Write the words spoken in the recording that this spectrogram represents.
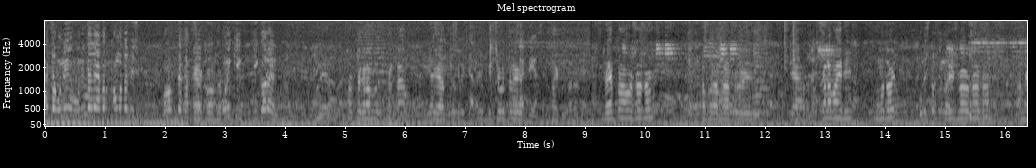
আচ্ছা উনি উনি তাহলে এখন ক্ষমতা বেশি প্রভাব দেখাচ্ছে। হ্যাঁ, উনি কি কি করেন? উনি চট্টগ্রাম একটা বিশ্ববিদ্যালয়ে চাকরি। করেন ড্রাইভ প্রশাসন তারপর আপনার যে সেনাবাহিনী মহোদয় পুলিশ প্রশাসন। পুলিশ প্রশাসন আমি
